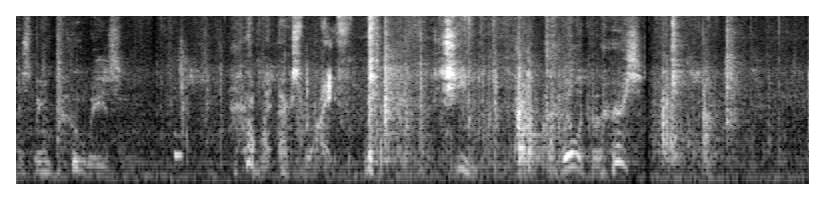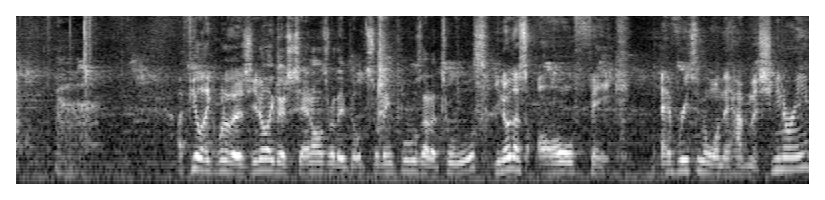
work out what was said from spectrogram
God, this bamboo weighs oh, my ex-wife. Gee, willikers. I feel like one of those, you know like those channels where they build swimming pools out of tools? You know that's all fake. Every single one, they have machinery.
